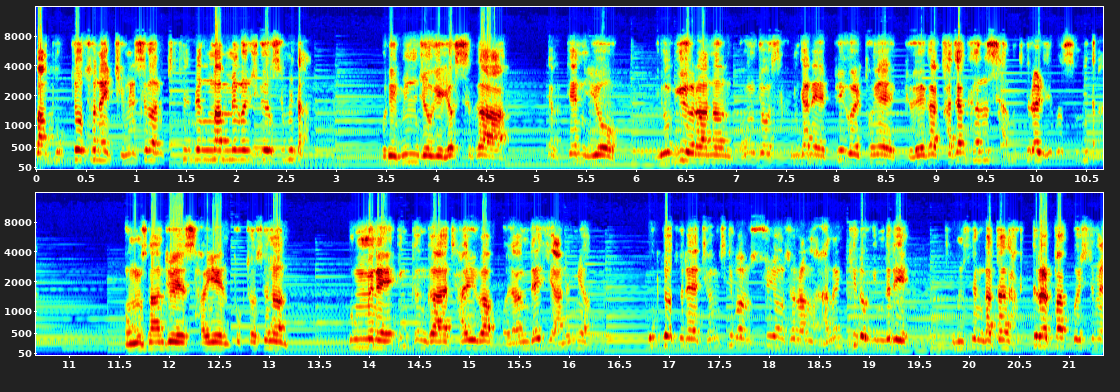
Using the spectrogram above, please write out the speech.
또한 북조선의 김일성은 700만 명을 죽였습니다. 우리 민족의 역사가 시작된 이후 6.25라는 공조 상잔의 빅을 통해 교회가 가장 큰 상처를 입었습니다. 공산주의 사회인 북조선은 국민의 인권과 자유가 보장되지 않으며 북조선의 정치범 수용소는 많은 기독인들이 짐승 같은 학대를 받고 있으며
